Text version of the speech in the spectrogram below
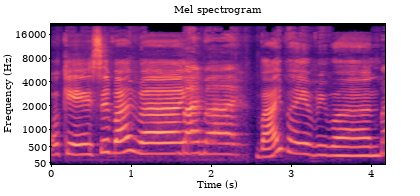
Okay say bye bye bye bye bye bye everyone bye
